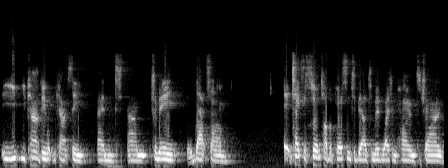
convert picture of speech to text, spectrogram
you, you can't be what you can't see. And um, for me, that's um, it takes a certain type of person to be able to move away from home to try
